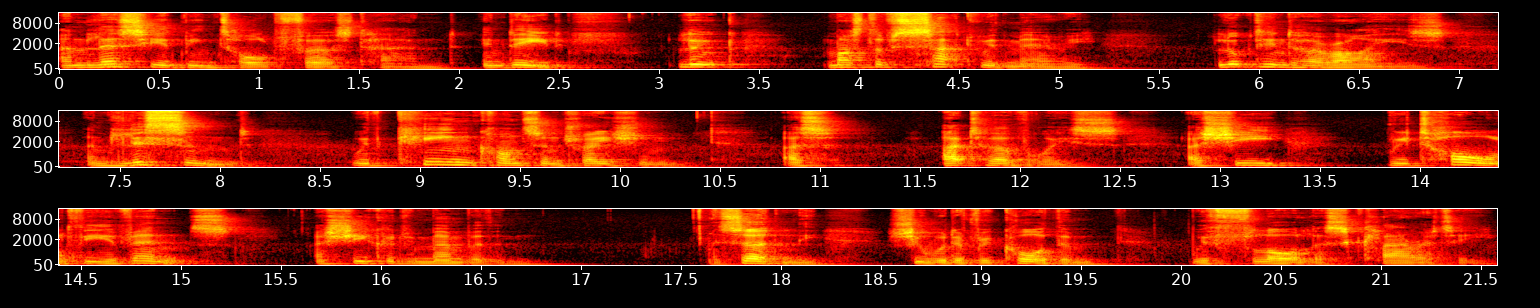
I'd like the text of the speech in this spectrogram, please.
unless he had been told firsthand? Indeed, Luke must have sat with Mary, looked into her eyes, and listened with keen concentration as, at her voice as she retold the events as she could remember them. And certainly, she would have recalled them with flawless clarity.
